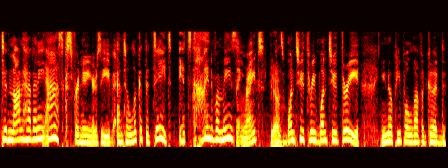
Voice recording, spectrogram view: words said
Did not have any asks for New Year's Eve. And to look at the date, it's kind of amazing, right? Yeah. Because one, two, three, one, two, three. You know, people love a good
